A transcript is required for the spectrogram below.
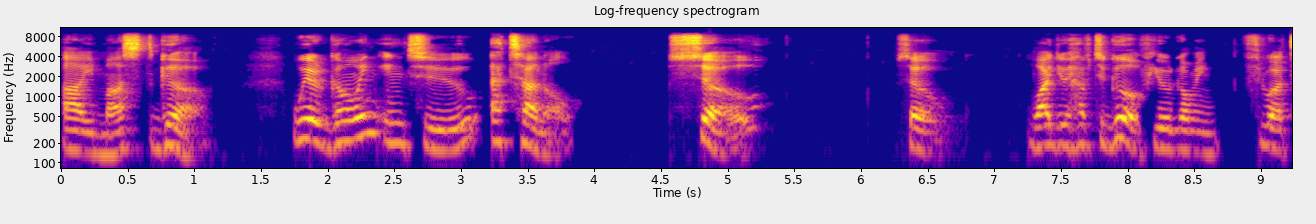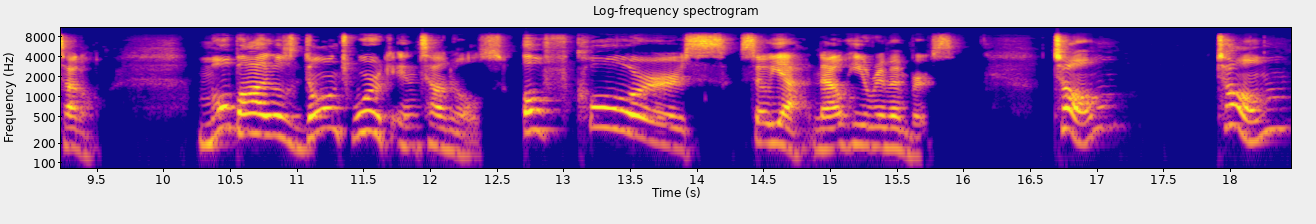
I must go. We're going into a tunnel. So, so why do you have to go if you're going through a tunnel? Mobiles don't work in tunnels. Of course. So yeah, now he remembers. Tom, Tom,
